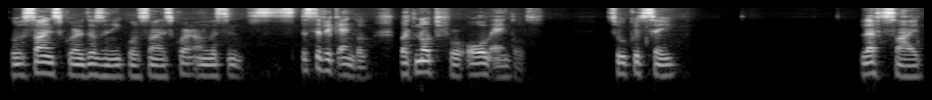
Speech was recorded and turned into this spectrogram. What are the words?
cosine square doesn't equal sine square unless in specific angle, but not for all angles. So we could say left side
